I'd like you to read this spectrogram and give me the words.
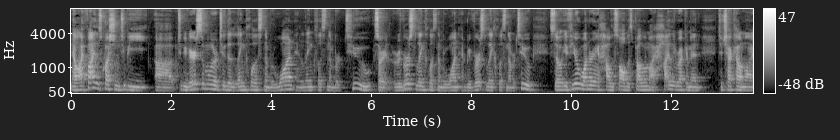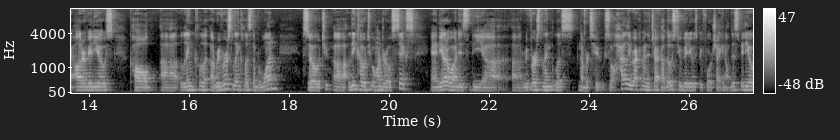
Now I find this question to be uh, to be very similar to the linked list number one and linked list number two. Sorry, reverse linked list number one and reverse linked list number two. So if you're wondering how to solve this problem, I highly recommend to check out my other videos called uh, link uh, reverse linked list number one. So to, uh, LeetCode 206 and the other one is the uh, uh, reverse linked list number two. So I highly recommend to check out those two videos before checking out this video.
